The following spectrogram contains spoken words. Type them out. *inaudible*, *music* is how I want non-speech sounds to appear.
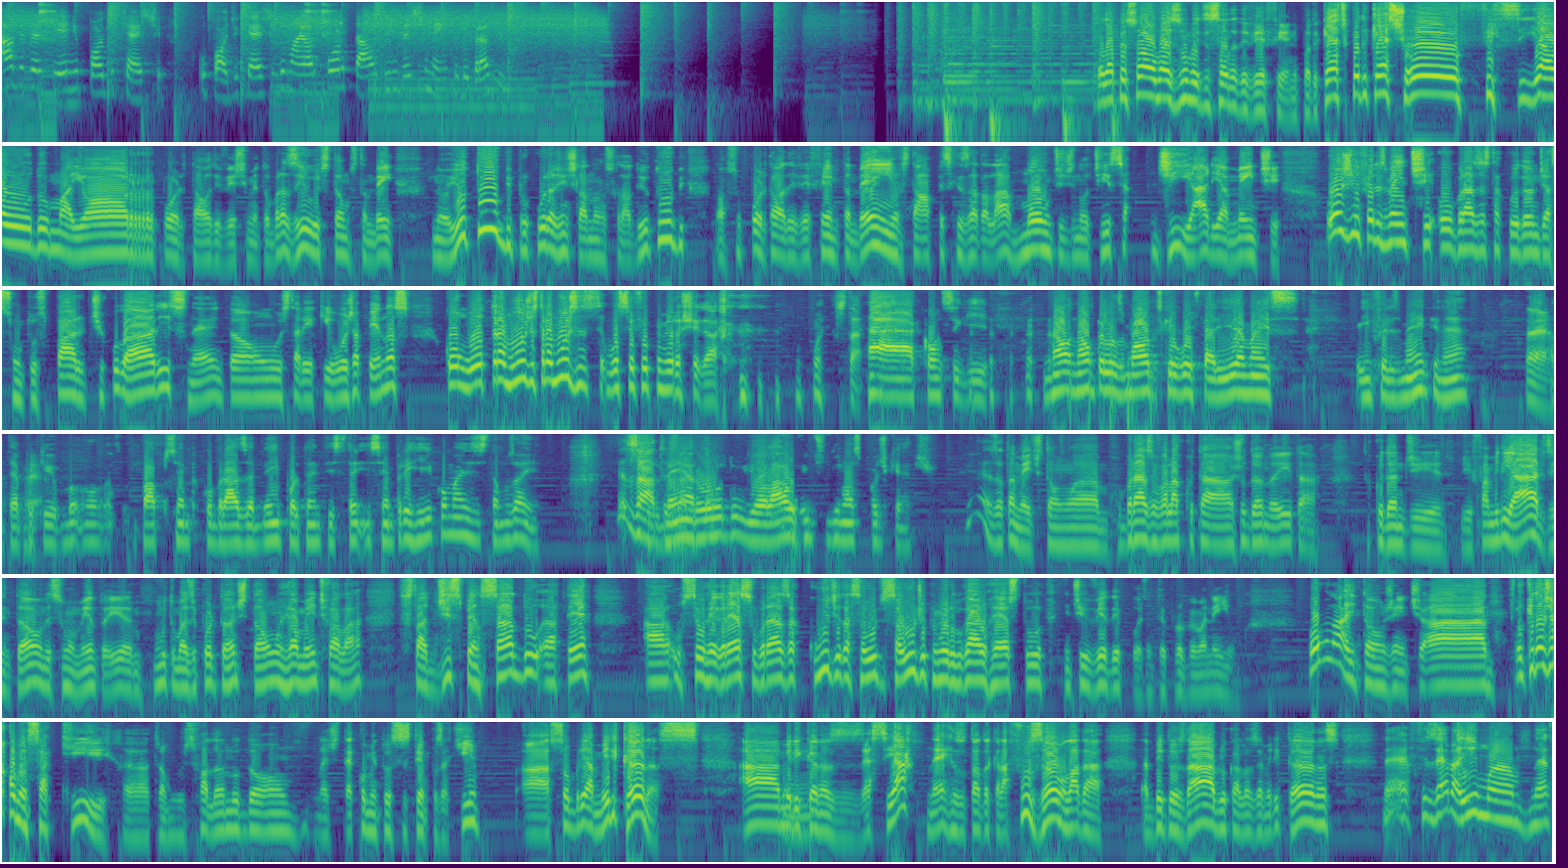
ADVFN Podcast, o podcast do maior portal de investimento do Brasil. Olá pessoal, mais uma edição da DVFN Podcast, podcast oficial do maior portal de investimento do Brasil. Estamos também no YouTube, procura a gente lá no nosso canal do YouTube, nosso portal DVFN também, está uma pesquisada lá, um monte de notícia diariamente. Hoje, infelizmente, o Brasil está cuidando de assuntos particulares, né? Então, eu estarei aqui hoje apenas com o Tramujas. Tramujas, você foi o primeiro a chegar. *laughs* *laughs* está? Ah, consegui. não, não pelos modos que eu gostaria, mas infelizmente, né? É, Até porque é. o, papo sempre com o Brasil é bem importante e sempre rico, mas estamos aí. Exato. Tudo bem, exato. Haroldo, e olá, ouvintes do nosso podcast. É, exatamente. Então, uh, o Brasil vai lá tá ajudando aí, tá, tá cuidando de, de, familiares, então, nesse momento aí é muito mais importante. Então, realmente vai lá, está dispensado até a, o seu regresso, Brasa, cuide da saúde, saúde em primeiro lugar, o resto a gente vê depois, não tem problema nenhum. Vamos lá então, gente. Ah, eu queria já começar aqui, uh, Tramus, falando do. A gente até comentou esses tempos aqui, ah, sobre Americanas. A Americanas SA, né, resultado daquela fusão lá da, da B2W com as Americanas, né, fizeram aí uma, né,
